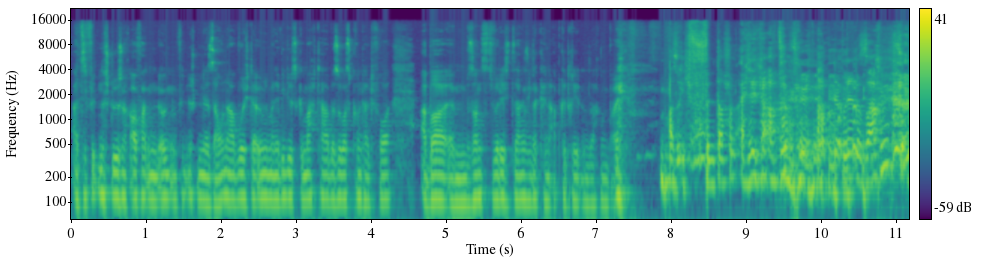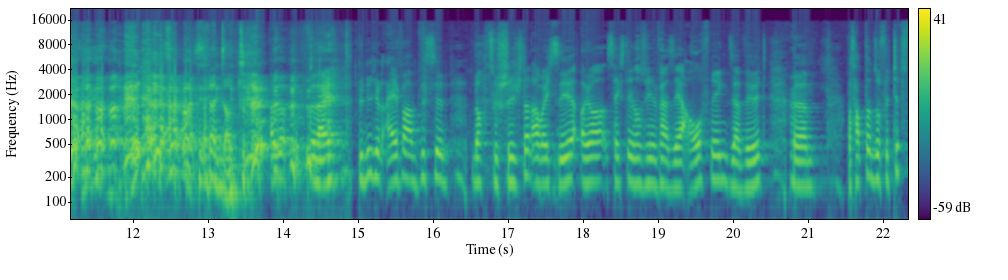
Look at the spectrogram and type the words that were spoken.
als die Fitnessstudios noch auf hatten, in irgendeinem Fitnessstudio in der Sauna, wo ich da irgendwie meine Videos gemacht habe, sowas kommt halt vor. Aber ähm, sonst würde ich sagen, sind da keine abgedrehten Sachen bei. Also ich finde da schon einige abgedrehte Sachen. Verdammt. Also vielleicht bin ich auch einfach ein bisschen noch zu schüchtern, aber ich sehe, euer Sexleben ist auf jeden Fall sehr aufregend, sehr wild. Ähm, was habt ihr dann so für Tipps?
